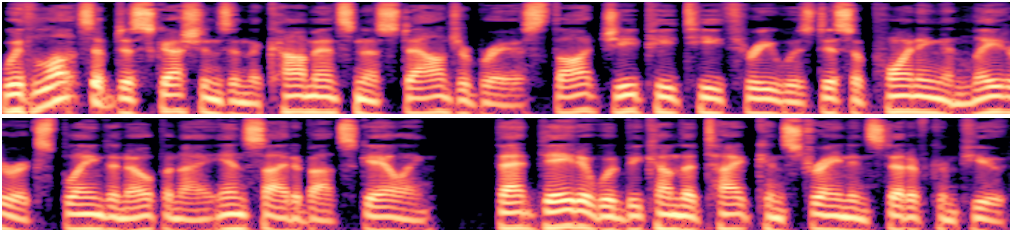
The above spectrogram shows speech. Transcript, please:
with lots of discussions in the comments. nostalgebraist thought GPT 3 was disappointing and later explained an OpenAI insight about scaling, that data would become the tight constraint instead of compute,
